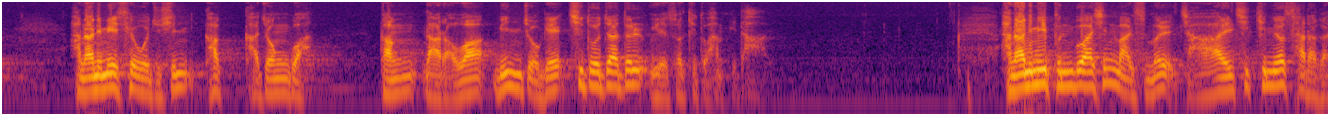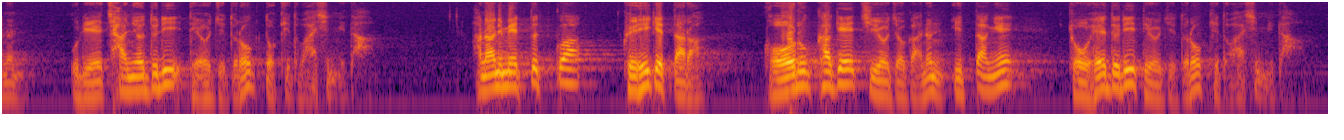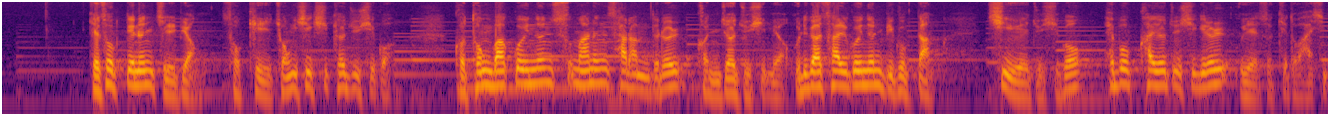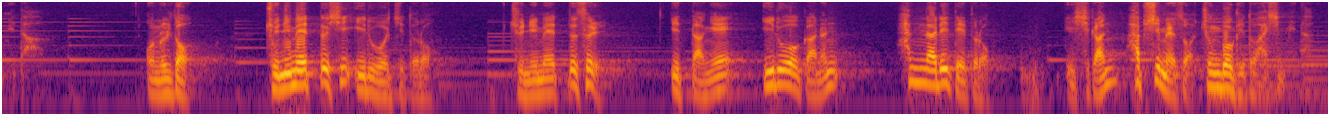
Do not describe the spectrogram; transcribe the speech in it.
하나님이 세워주신 각 가정과 각 나라와 민족의 지도자들 위해서 기도합니다. 하나님이 분부하신 말씀을 잘 지키며 살아가는 우리의 자녀들이 되어지도록 또 기도하십니다. 하나님의 뜻과 계획에 따라 거룩하게 지어져 가는 이 땅의 교회들이 되어지도록 기도하십니다. 계속되는 질병 속히 종식시켜 주시고 고통받고 있는 수많은 사람들을 건져 주시며 우리가 살고 있는 미국 땅 치유해 주시고 회복하여 주시기를 위해서 기도하십니다. 오늘도 주님의 뜻이 이루어지도록 주님의 뜻을 이 땅에 이루어가는 한 날이 되도록 이 시간 합심해서 중보기도 하십니다.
